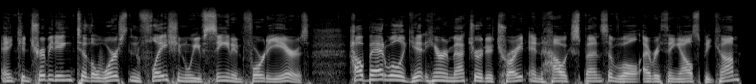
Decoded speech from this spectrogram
and contributing to the worst inflation we've seen in 40 years. How bad will it get here in Metro Detroit, and how expensive will everything else become?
